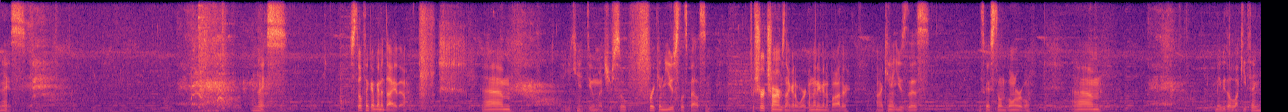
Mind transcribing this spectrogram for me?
Nice. Nice. Still think I'm gonna die though. um, you can't do much. You're so freaking useless, Belson. For sure Charm's not going to work. I'm not even going to bother. Oh, I can't use this. This guy's still invulnerable. Um, maybe the lucky thing?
